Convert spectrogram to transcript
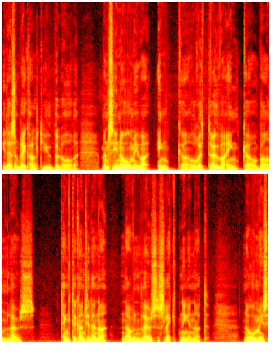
i det som blei kalt jubelåret, men siden Naomi var enke, og Ruth òg var enke og barnløs, tenkte kanskje denne navnløse slektningen at Naomis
